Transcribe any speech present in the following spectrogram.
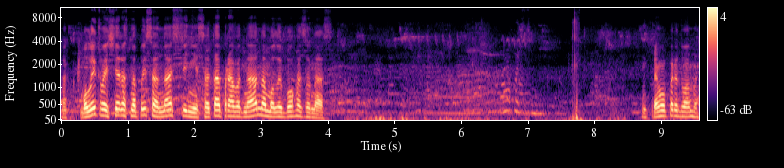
Так, молитва ще раз написана на стіні. Свята праведна Анна, моли Бога за нас. Прямо перед вами.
